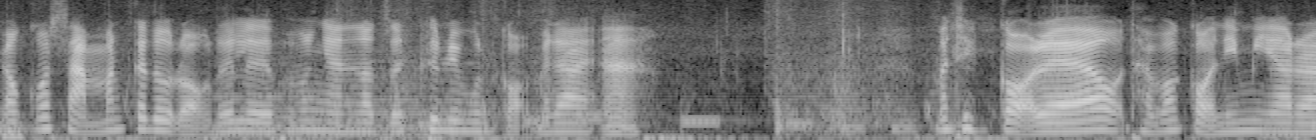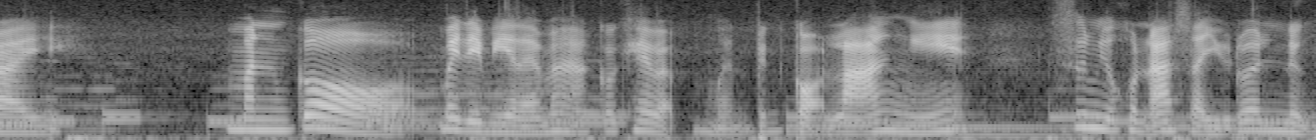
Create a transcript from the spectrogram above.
เราก็สามารถกระโดดออกได้เลยเพราะไม่งั้นเราจะขึ้นไปบนเกาะไม่ได้อะมาถึงเกาะแล้วถามว่าเกาะนี้มีอะไร มันก็ไม่ได้มีอะไรมากก็แค่แบบเหมือนเป็นเกาะล้างอย่างนี้ ซึ่งมีคนอาศัยอยู่ด้วยหนึ่ง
